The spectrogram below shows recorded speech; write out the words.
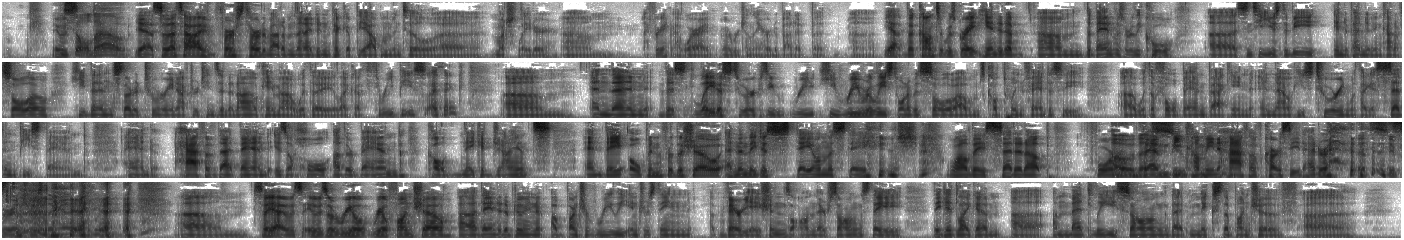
It was sold out. Yeah, so that's how I first heard about him. And then I didn't pick up the album until uh, much later. Um, I forget about where I originally heard about it, but uh, yeah, the concert was great. He ended up um, the band was really cool. Uh, since he used to be independent and kind of solo, he then started touring after Teens in Denial came out with a like a three piece, I think. Um, and then this latest tour because he re- he re released one of his solo albums called Twin Fantasy uh, with a full band backing, and now he's touring with like a seven piece band, and half of that band is a whole other band called Naked Giants. And they open for the show, and then they just stay on the stage while they set it up for Oh, them super- becoming half of car seat headrest. That's super interesting, actually. Um, so yeah, it was it was a real real fun show. Uh, they ended up doing a bunch of really interesting variations on their songs. They they did like a a, a medley song that mixed a bunch of uh,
